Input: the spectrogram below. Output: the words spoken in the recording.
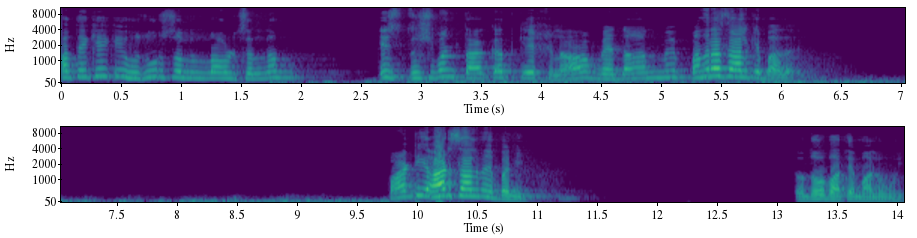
آپ دیکھیں کہ حضور صلی اللہ علیہ وسلم اس دشمن طاقت کے خلاف میدان میں پندرہ سال کے بعد آئے۔ پارٹی آٹھ سال میں بنی۔ تو دو باتیں معلوم ہوئی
